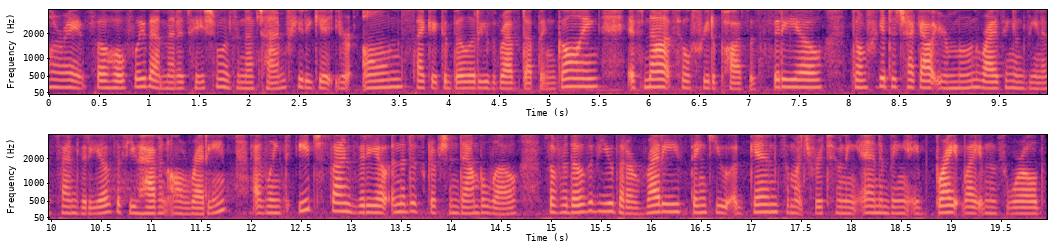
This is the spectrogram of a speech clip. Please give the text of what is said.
All right, so hopefully that meditation was enough time for you to get your own psychic abilities revved up and going. If not, feel free to pause this video. Don't forget to check out your moon, rising, and Venus sign videos if you haven't already. I've linked each sign's video in the description down below. So for those of you that are ready, thank you again so much for tuning in and being a bright light in this world.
